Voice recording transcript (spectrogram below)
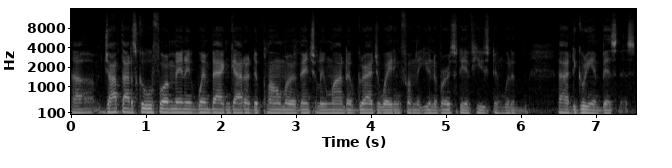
um, dropped out of school for a minute, went back and got her diploma. Eventually, wound up graduating from the University of Houston with a uh, degree in business.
